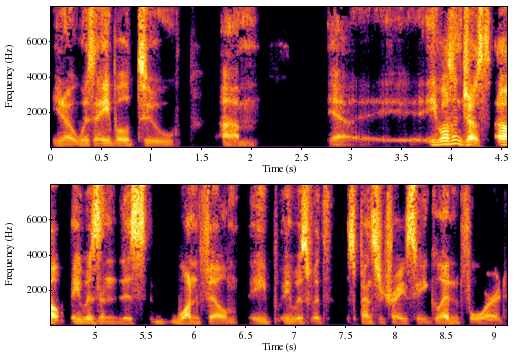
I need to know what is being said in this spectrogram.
you know, was able to, um, yeah, he wasn't just oh, he was in this one film. He he was with Spencer Tracy, Glenn Ford,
